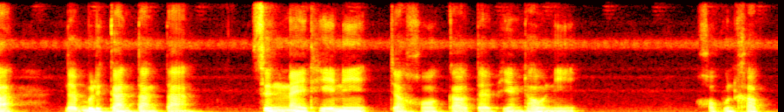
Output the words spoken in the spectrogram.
และบริการต่างๆ ซึ่งในที่นี้จะขอกล่าวแต่เพียงเท่านี้ ขอบคุณครับ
